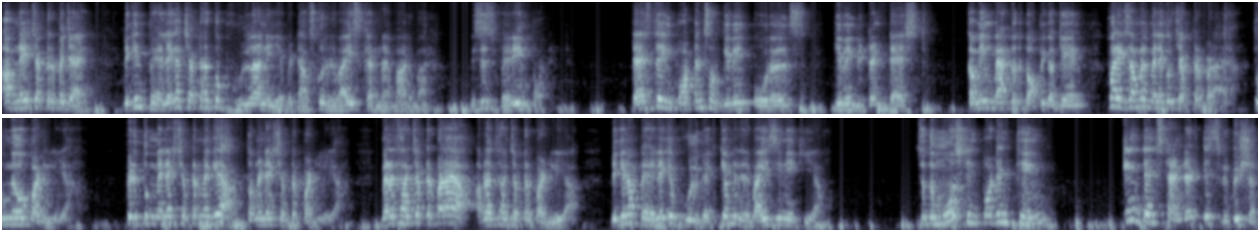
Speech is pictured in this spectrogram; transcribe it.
आप नए चैप्टर पे जाए। लेकिन पहले का चैप्टर आपको भूलना नहीं है बेटा, उसको रिवाइज करना है बार बार this is very important that's the importance of giving orals giving return test coming back to the topic again for example मैंने कोई चैप्टर पढ़ाया, तुमने वो पढ़ लिया। फिर तुम मैं नेक्स्ट चैप्टर में गया तो नेक्स्ट चैप्टर पढ़ लिया। मैंने थर्ड चैप्टर पढ़ाया अपना थर्ड चैप्टर पढ़ लिया। लेकिन आप पहले के भूल गए, क्योंकि हमने रिवाइज ही नहीं किया। So the most important thing in tenth standard is revision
